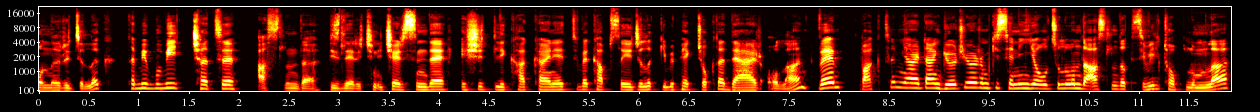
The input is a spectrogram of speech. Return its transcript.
onarıcılık. Tabii bu bir çatı aslında bizler için. İçerisinde eşitlik, hakkaniyet ve kapsayıcılık gibi pek çok da değer olan ve baktığım yerden görüyorum ki senin yolculuğun da aslında sivil toplumla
